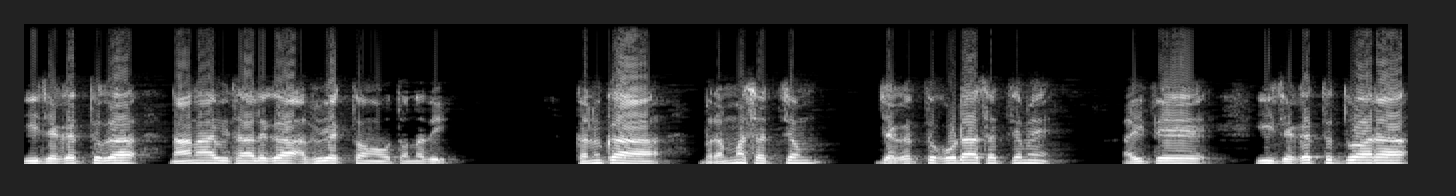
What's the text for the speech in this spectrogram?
ఈ జగత్తుగా నానా విధాలుగా అభివ్యక్తం అవుతున్నది. కనుక బ్రహ్మ సత్యం జగత్తు కూడా సత్యమే. అయితే ఈ జగత్తు ద్వారా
